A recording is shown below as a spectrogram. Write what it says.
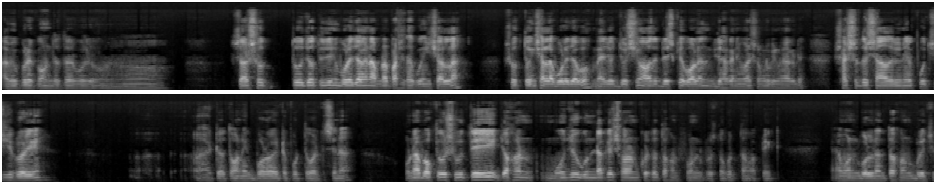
আমি উপরে কোন স্যার, সত্য যতদিন বলে যাবেন, আপনার পাশে থাকব ইনশাল্লাহ সত্য ইনশাল্লাহ বলে যাব। মেজর জসিম আমাদের দেশকে বলেন, ঢাকা নির্মাণ সংগ্রামে শাশ্বত সেনাদলীনে পঁচিশে ফেব্রুয়ারি এটা তো অনেক বড়, এটা পড়তে পারতেছি না। ওনার বক্তব্য শুরুতেই যখন মজু গুন্ডাকে স্মরণ করতো, তখন ফোন প্রশ্ন করতাম, আপনি এমন বললেন, তখন বলেছি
